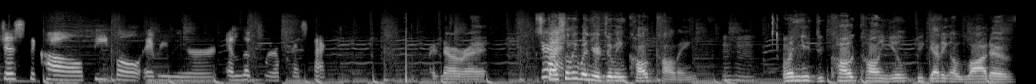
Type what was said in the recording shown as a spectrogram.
just to call people everywhere and look for a prospect. I know, right? Especially when you're doing cold calling. Mm-hmm. When you do cold calling, you'll be getting a lot of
